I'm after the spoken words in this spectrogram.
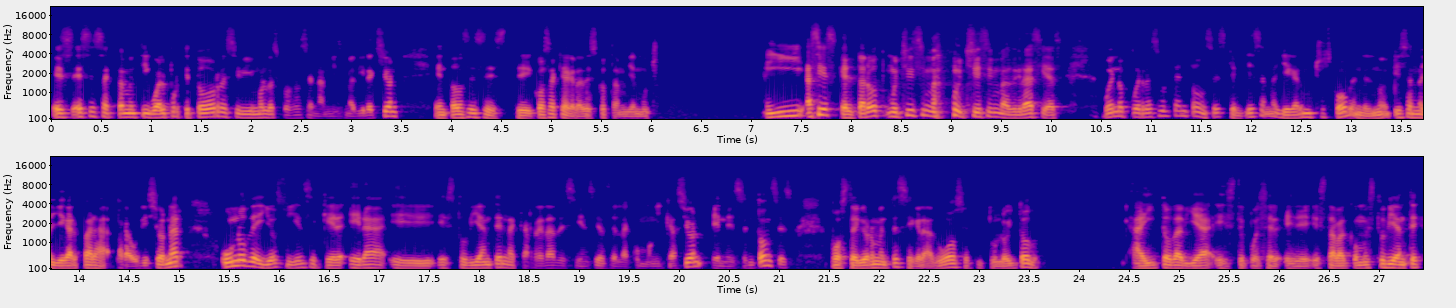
Es, es, exactamente igual porque todos recibimos las cosas en la misma dirección. Entonces, este, cosa que agradezco también mucho. Y así es, el tarot, muchísimas, muchísimas gracias. Bueno, pues resulta entonces que empiezan a llegar muchos jóvenes, ¿no? Empiezan a llegar para, para audicionar. Uno de ellos, fíjense que era eh, estudiante en la carrera de Ciencias de la Comunicación en ese entonces. Posteriormente se graduó, se tituló y todo ahí todavía este, pues, eh, estaba como estudiante,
